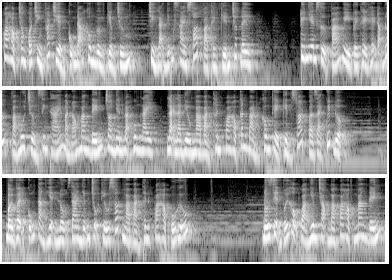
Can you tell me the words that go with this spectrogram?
Khoa học trong quá trình phát triển cũng đã không ngừng kiểm chứng, chỉnh lại những sai sót và thành kiến trước đây. Tuy nhiên sự phá hủy về thể hệ đạo đức và môi trường sinh thái mà nó mang đến cho nhân loại hôm nay lại là điều mà bản thân khoa học căn bản không thể kiểm soát và giải quyết được. Bởi vậy cũng càng hiện lộ ra những chỗ thiếu sót mà bản thân khoa học cố hữu. Đối diện với hậu quả nghiêm trọng mà khoa học mang đến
